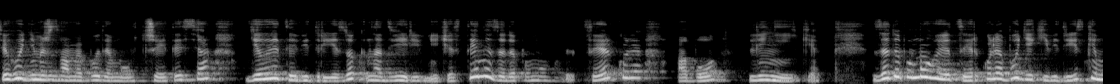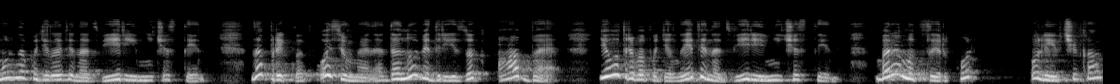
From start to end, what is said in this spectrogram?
Сьогодні ми ж з вами будемо вчитися ділити відрізок на дві рівні частини за допомогою циркуля або лінійки. За допомогою циркуля будь-які відрізки можна поділити на дві рівні частини. Наприклад, ось у мене дано відрізок АБ. Його треба поділити на дві рівні частини. Беремо циркуль олівчика,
